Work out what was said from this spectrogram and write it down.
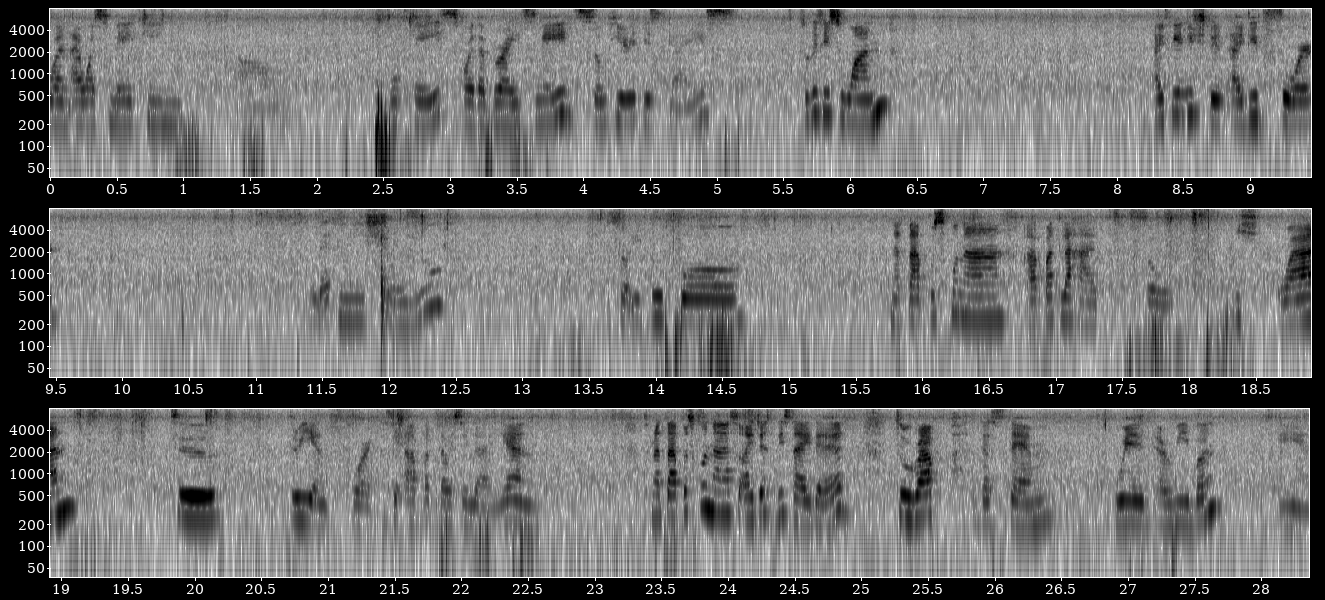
when I was making um, bouquets for the bridesmaids. So here it is, guys. So this is one. I finished it. I did four. Let me show you. So, ito po, natapos ko na apat lahat. So, ish- one, two, three, and four. Kasi apat daw sila. Yan. So, natapos ko na. So, I just decided to wrap the stem with a ribbon. Ayan.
